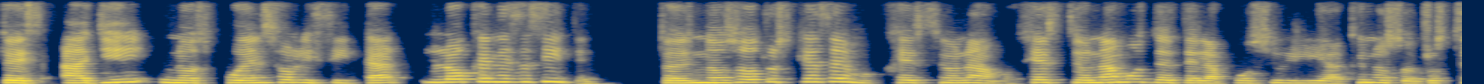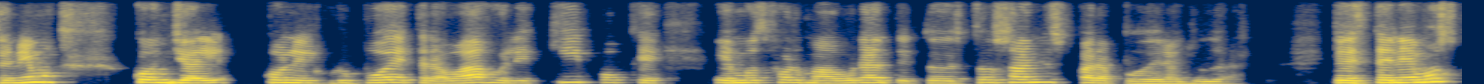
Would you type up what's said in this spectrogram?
Entonces, allí nos pueden solicitar lo que necesiten. Entonces, ¿nosotros qué hacemos? Gestionamos. Gestionamos desde la posibilidad que nosotros tenemos con, ya con el grupo de trabajo, el equipo que hemos formado durante todos estos años para poder ayudar. Entonces tenemos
